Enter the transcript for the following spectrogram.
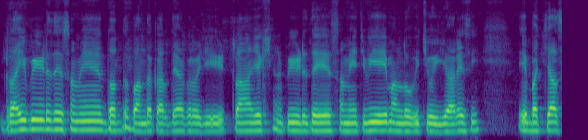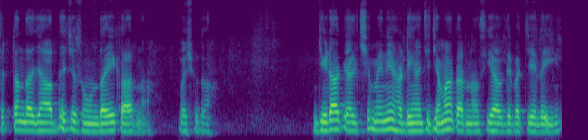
ਡਰਾਈ ਪੀੜ ਦੇ ਸਮੇਂ ਦੁੱਧ ਬੰਦ ਕਰ ਦਿਆ ਕਰੋ ਜੀ। ਟ੍ਰਾਂਜੈਕਸ਼ਨ ਪੀੜ ਦੇ ਸਮੇਂ 'ਚ ਵੀ ਇਹ ਮੰਨ ਲਓ ਵੀ ਚੋਈ ਜਾ ਰਹੇ ਸੀ। ਇਹ ਬੱਚਾ ਸਿੱਟਣ ਦਾ ਜਾਂ ਅੱਧੇ 'ਚ ਸੂਣ ਦਾ ਇਹ ਕਾਰਨ ਆ, ਪਸ਼ੂ ਦਾ। ਜਿਹੜਾ ਕੈਲਸ਼ੀਅਮ ਇਹਨੇ ਹੱਡੀਆਂ 'ਚ ਜਮ੍ਹਾਂ ਕਰਨਾ ਸੀ ਆਪਦੇ ਬੱਚੇ ਲਈ,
